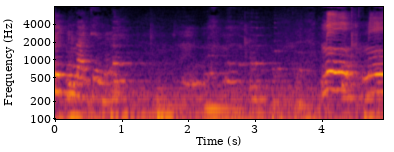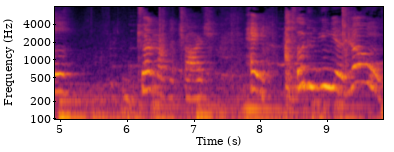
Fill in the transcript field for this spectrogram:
make me my dinner. Me, me. Turn off the charge. Hey, I told you to leave me alone.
